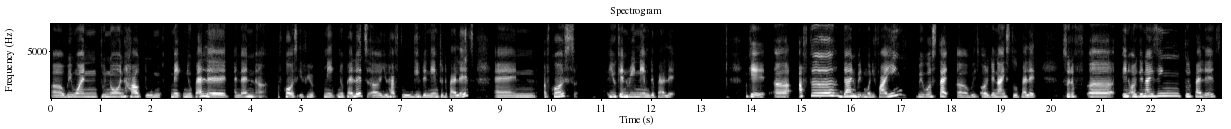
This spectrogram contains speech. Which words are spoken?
uh, we want to know how to make new palette. And then, uh, of course, if you make new palettes, uh, you have to give the name to the palettes. And of course, you can rename the palette. Okay, uh, after done with modifying, we will start uh, with organized tool palette. So the uh, in organizing tool palettes,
